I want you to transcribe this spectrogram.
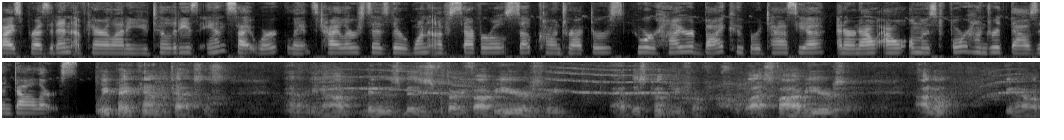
Vice President of Carolina Utilities and Site Work, Lance Tyler, says they're one of several subcontractors who were hired by Cooper Tasia and are now out almost $400,000. We pay county taxes. Uh, you know, I've been in this business for 35 years. We had this company for, for the last five years. I don't, you know,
